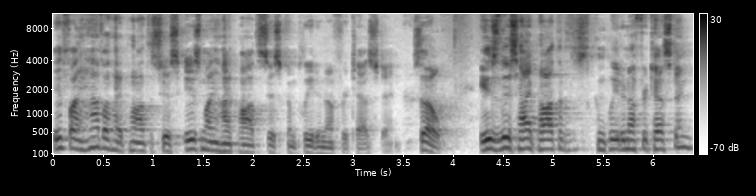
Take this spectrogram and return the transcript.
if I have a hypothesis, is my hypothesis complete enough for testing? So, is this hypothesis complete enough for testing?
